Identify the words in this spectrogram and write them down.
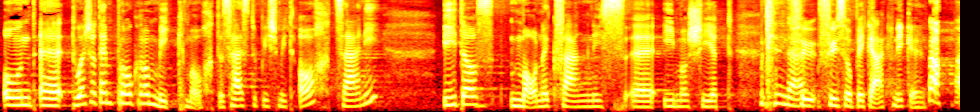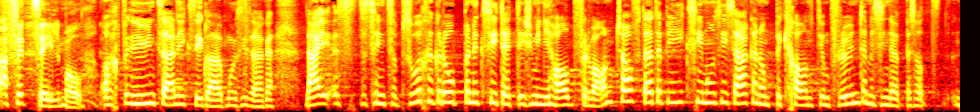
Und äh, du hast an diesem Programm mitgemacht. Das heißt, du bist mit 18 in das Mannengefängnis äh, einmarschiert Genau. für, für so Begegnungen. Erzähl mal. Ach, ich bin 19 gewesen, glaube ich, muss ich sagen. Nein, es, das sind so Besuchergruppen gewesen. Dort war meine halbe Verwandtschaft auch dabei gewesen, muss ich sagen, und Bekannte und Freunde. Wir sind etwa so eine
